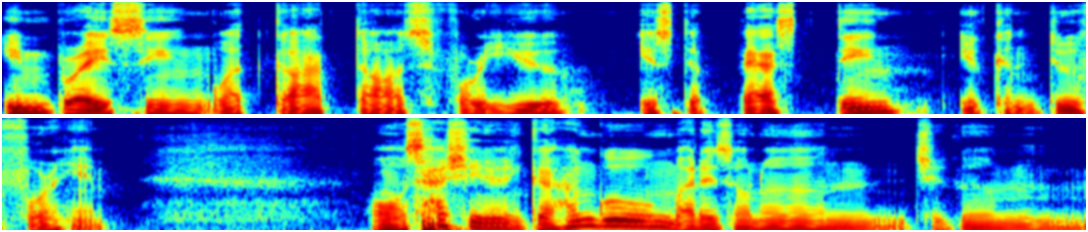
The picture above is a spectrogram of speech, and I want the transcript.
Embracing what God does for you is the best thing you can do for him. 어, 사실, 그러니까 한국말에서는 지금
